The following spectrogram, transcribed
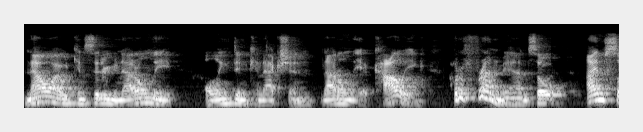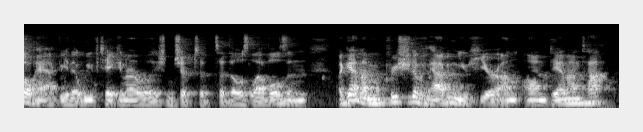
Now i would consider you not only a linkedin connection not only a colleague but a friend man. So I'm so happy that we've taken our relationship to, to those levels. And again, I'm appreciative of having you here on, on Dan on Top.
